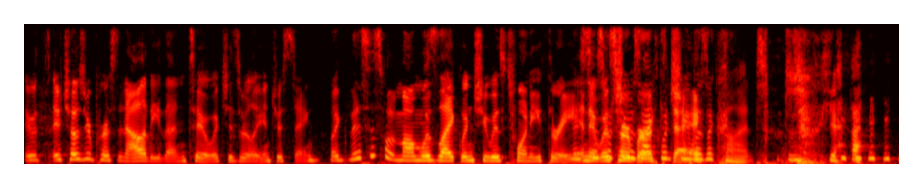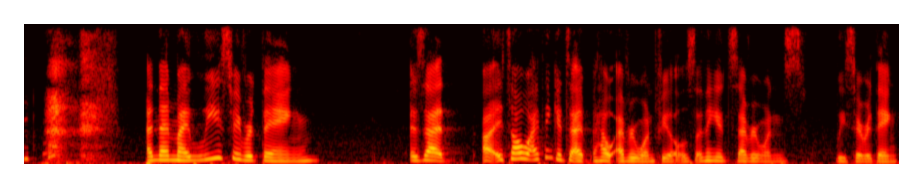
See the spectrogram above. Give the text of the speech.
It's, it shows your personality then too, which is really interesting. Like this is what mom was like when she was 23 and This it is was what her she was birthday. like when she was a cunt. yeah. and then my least favorite thing is that uh, it's all. I think it's how everyone feels. I think it's everyone's least favorite thing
